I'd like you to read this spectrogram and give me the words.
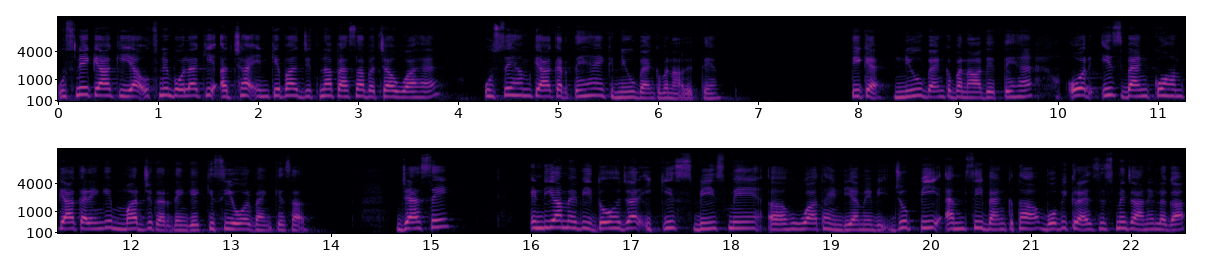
उसने क्या किया? उसने बोला कि अच्छा इनके पास जितना पैसा बचा हुआ है उससे हम क्या करते हैं? एक न्यू बैंक बना देते हैं। ठीक है न्यू बैंक बना देते हैं और इस बैंक को हम क्या करेंगे? मर्ज कर देंगे किसी और बैंक के साथ। जैसे इंडिया में भी 2021-20 में हुआ था इंडिया में भी, जो पीएमसी बैंक था, वो भी क्राइसिस में जाने लगा,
